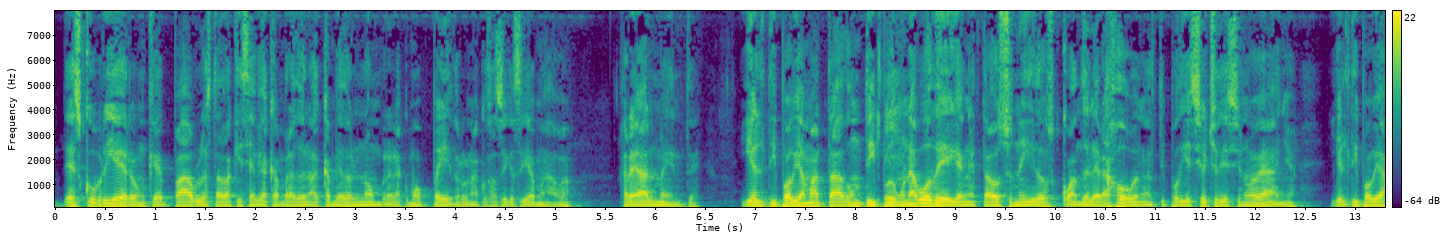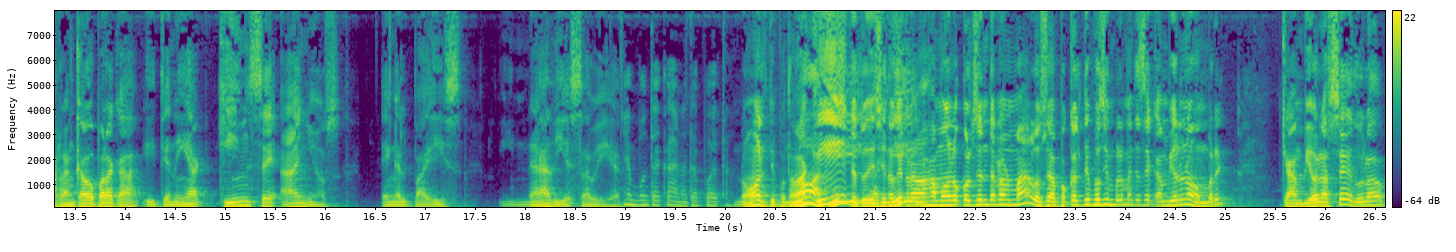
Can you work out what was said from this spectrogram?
descubrieron que Pablo estaba aquí, se había cambiado, cambiado el nombre, era como Pedro, una cosa así que se llamaba, realmente. Y el tipo había matado a un tipo en una bodega en Estados Unidos cuando él era joven, al tipo 18, 19 años, y el tipo había arrancado para acá y tenía 15 años en el país y nadie sabía. En Punta Cana te apuesto. No, el tipo estaba No, aquí, aquí, Te estoy diciendo aquí. que trabajamos en los call centers normal. O sea, porque el tipo simplemente se cambió el nombre, cambió la cédula,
